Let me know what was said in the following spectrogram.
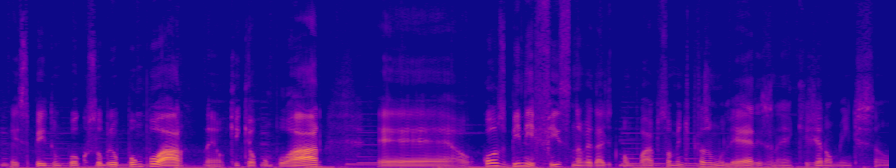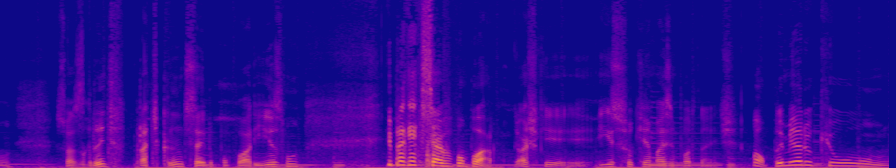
A respeito um pouco sobre o pompoar, né? O que, que é o pompoar, é, quais os benefícios, na verdade, do pompoar, principalmente para as mulheres, né? Que geralmente são suas grandes praticantes aí do pompoarismo. E para que, que serve o pompoar? Eu acho que isso que é mais importante. Bom, primeiro que o,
